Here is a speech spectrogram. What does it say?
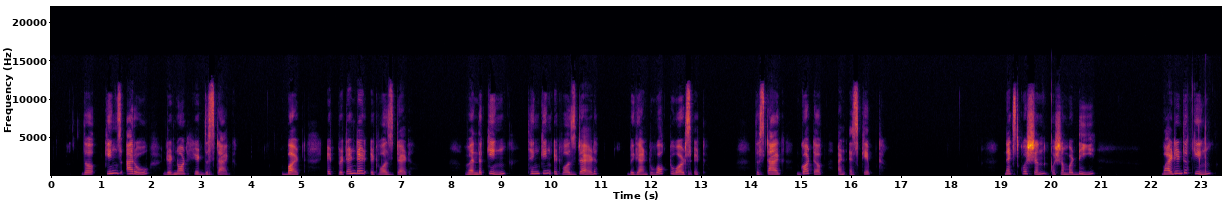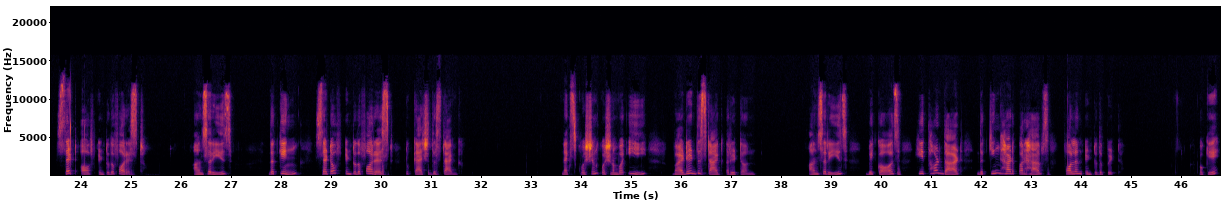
The king's arrow did not hit the stag, but it pretended it was dead. When the king, thinking it was dead, began to walk towards it, the stag got up and escaped. Next question, question number D. Why did the king set off into the forest? Answer is the king set off into the forest to catch the stag. Next question, question number E. Why did the stag return? Answer is because he thought that the king had perhaps fallen into the pit. Okay,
